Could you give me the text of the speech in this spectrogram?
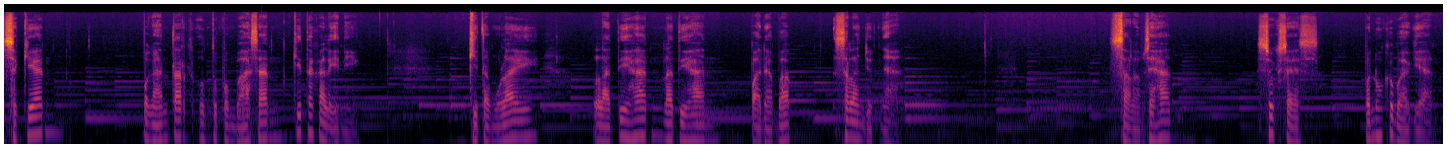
Sekian pengantar untuk pembahasan kita kali ini. Kita mulai latihan-latihan pada bab selanjutnya. Salam sehat, sukses, penuh kebahagiaan.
